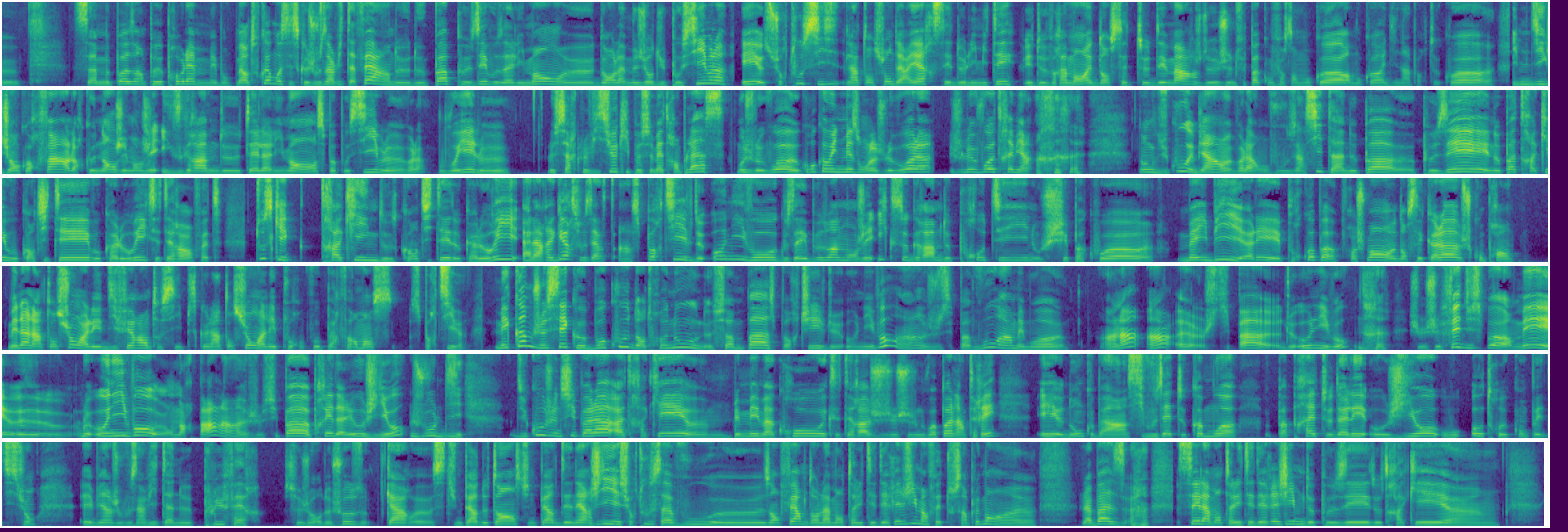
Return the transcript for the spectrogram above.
ça me pose un peu problème, mais bon. Mais en tout cas, moi, c'est ce que je vous invite à faire, hein, de ne pas peser vos aliments euh, dans la mesure du possible, et surtout si l'intention derrière, c'est de limiter, et de vraiment être dans cette démarche de je ne fais pas confiance en mon corps, mon corps il dit n'importe quoi, il me dit que j'ai encore faim, alors que non, j'ai mangé X grammes de tel aliment, c'est pas possible, voilà. Vous voyez le, le cercle vicieux qui peut se mettre en place. Moi, je le vois euh, gros comme une maison, là, je le vois là, je le vois très bien. Donc du coup, eh bien, euh, voilà, on vous incite à ne pas euh, peser et ne pas traquer vos quantités, vos calories, etc. En fait, tout ce qui est tracking de quantité de calories, à la rigueur, si vous êtes un sportif de haut niveau, que vous avez besoin de manger X grammes de protéines ou je sais pas quoi, euh, maybe, allez, pourquoi pas. Franchement, dans ces cas-là, je comprends. Mais là, l'intention, elle est différente aussi, parce que l'intention, elle est pour vos performances sportives. Mais comme je sais que beaucoup d'entre nous ne sommes pas sportifs de haut niveau, hein, je sais pas vous, hein, mais moi, euh, voilà, hein, euh, je suis pas de haut niveau. je, fais du sport, mais euh, le haut niveau, on en reparle, hein, je suis pas prêt d'aller au JO, je vous le dis. Du coup, je ne suis pas là à traquer mes macros, etc. je ne vois pas l'intérêt. Et donc, ben, si vous êtes comme moi, pas prête d'aller au JO ou autre compétition, eh bien, je vous invite à ne plus faire ce genre de choses, car euh, c'est une perte de temps, c'est une perte d'énergie, et surtout ça vous euh, enferme dans la mentalité des régimes, en fait, tout simplement. Hein, euh, la base, c'est la mentalité des régimes, de peser, de traquer.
